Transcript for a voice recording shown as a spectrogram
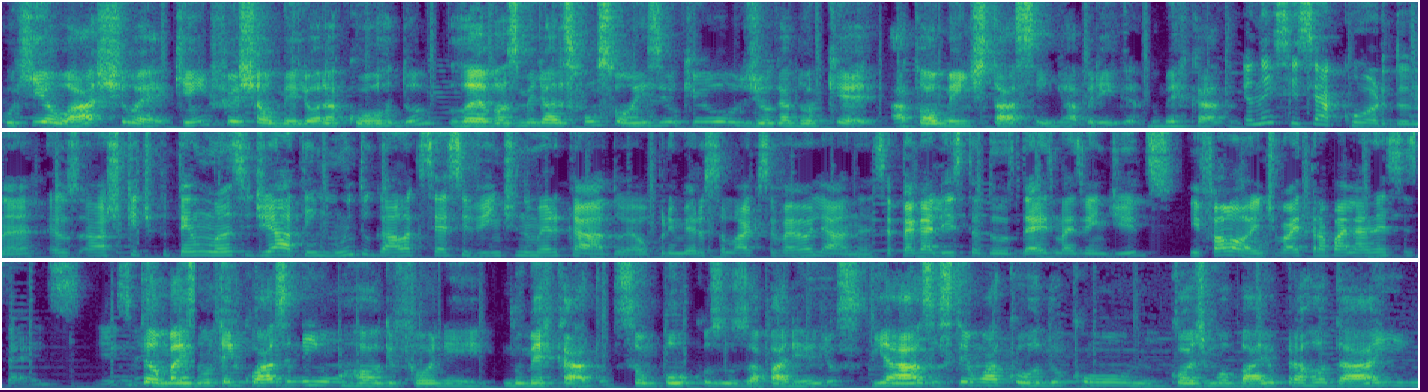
O que eu acho é quem fechar o melhor acordo leva as melhores funções e o que o jogador quer. Atualmente tá assim a briga no mercado. Eu nem sei se é acordo, né? Eu eu acho que, tipo, tem um lance de, ah, tem muito Galaxy S20 no mercado. É o primeiro celular que você vai olhar, né? Você pega a lista dos 10 mais vendidos e fala, ó, a gente vai trabalhar nesses 10. É então, aí. mas não tem quase nenhum ROG Phone no mercado. São poucos os aparelhos. E a Asus tem um acordo com COD Mobile para rodar em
